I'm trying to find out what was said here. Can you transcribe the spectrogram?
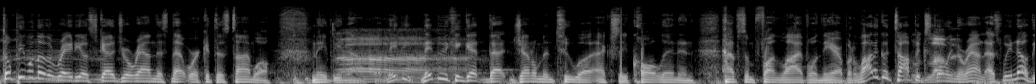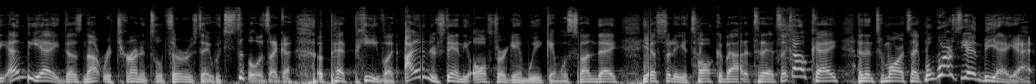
Don't people know the radio schedule around this network at this time? Well, maybe not. But maybe maybe we can get that gentleman to uh, actually call in and have some fun live on the air. But a lot of good topics going it. around. As we know, the NBA does not return until Thursday, which still is like a, a pet peeve. Like, I understand the All Star game weekend was Sunday. Yesterday, you talk about it. Today, it's like, okay. And then tomorrow, it's like, well, where's the NBA at?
